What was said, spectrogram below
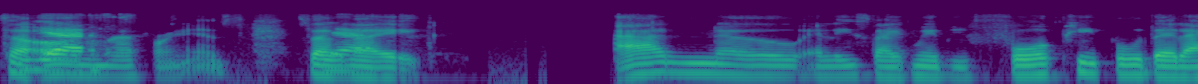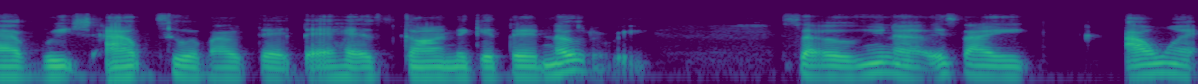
to all Mm-hmm. Of my friends. So Yes. like I know at least like maybe four people that I've reached out to about that that has gone to get their notary. So, you know, it's like I want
